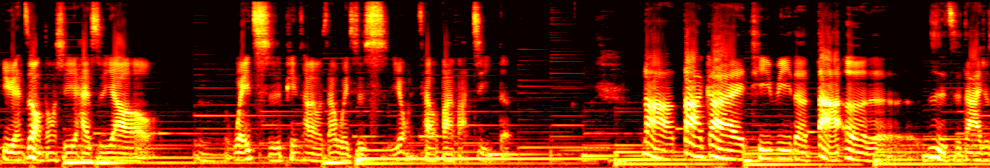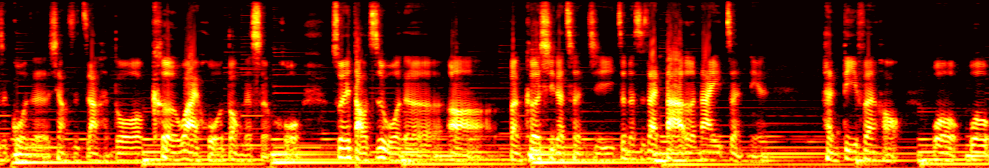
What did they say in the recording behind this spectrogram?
语言这种东西还是要，嗯，维持平常有在维持使用，你才有办法记得。那大概 TV 的大二的日子，大概就是过着像是这样很多课外活动的生活，所以导致我的啊。本科系的成绩真的是在大二那一整年很低分吼，我我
